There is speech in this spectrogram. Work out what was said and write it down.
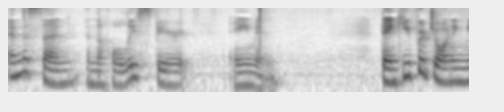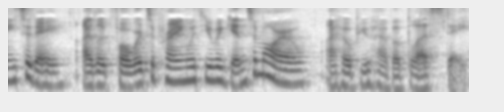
and the Son, and the Holy Spirit. Amen. Thank you for joining me today. I look forward to praying with you again tomorrow. I hope you have a blessed day.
